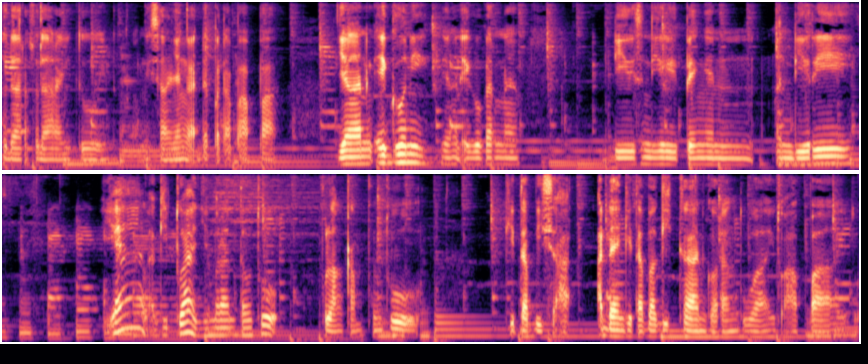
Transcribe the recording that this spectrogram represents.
saudara-saudara itu gitu. misalnya nggak dapat apa-apa. Jangan ego nih jangan ego karena diri sendiri pengen mandiri ya nggak gitu aja merantau tuh pulang kampung tuh kita bisa ada yang kita bagikan ke orang tua itu apa itu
